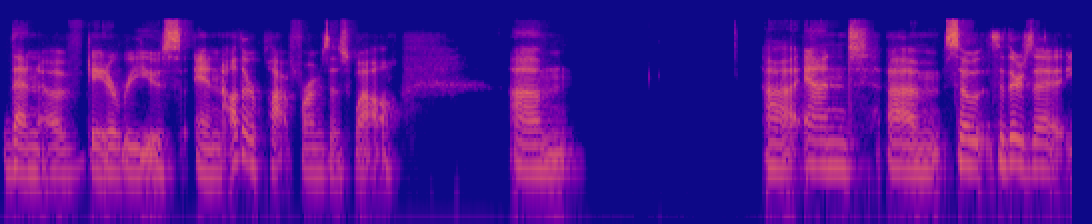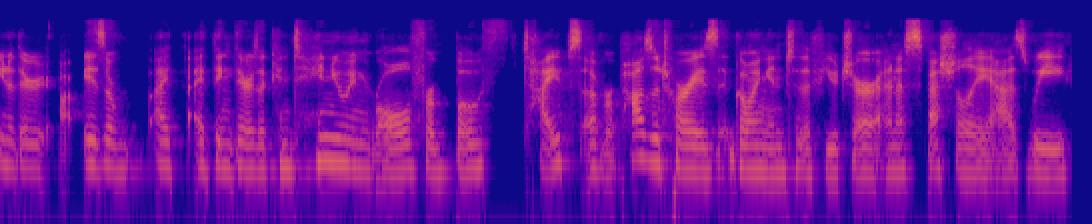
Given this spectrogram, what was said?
then of data reuse in other platforms as well. Um, uh, and um, so, so there's a, you know, there is a, I, I think there's a continuing role for both types of repositories going into the future, and especially as we,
